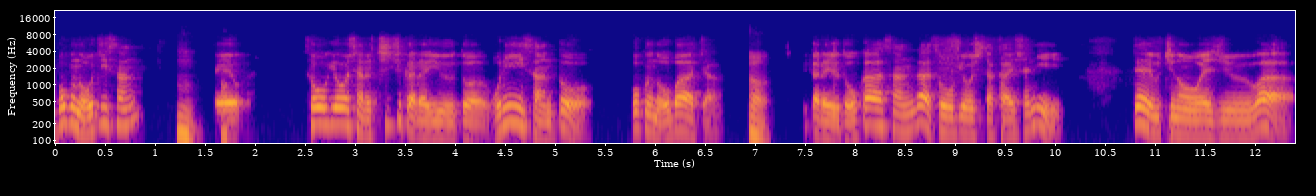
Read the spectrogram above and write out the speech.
僕のおじさん、うん、えー、創業者の父から言うと、お兄さんと僕のおばあちゃん、うん、父から言うとお母さんが創業した会社に、で、うちの親父は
